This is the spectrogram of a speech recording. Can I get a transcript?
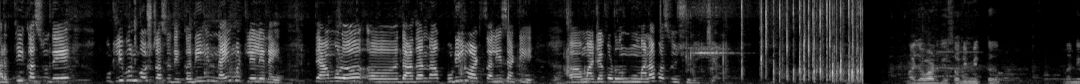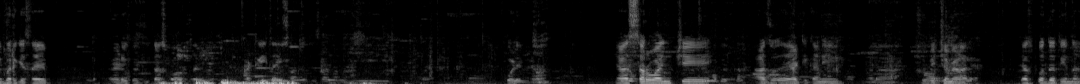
आर्थिक असू दे कुठली पण गोष्ट असू दे कधीही नाही म्हटलेले नाहीत. त्यामुळं दादांना पुढील वाटचालीसाठी माझ्याकडून मनापासून शुभेच्छा. माझ्या वाढदिवसानिमित्त माननीय बर्गे साहेब ॲडव्होकेट विकास पवार साहेब पाटील साहेब कोळे मॅडम या सर्वांचे आज या ठिकाणी मला शुभेच्छा मिळाल्या. त्याच पद्धतीनं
